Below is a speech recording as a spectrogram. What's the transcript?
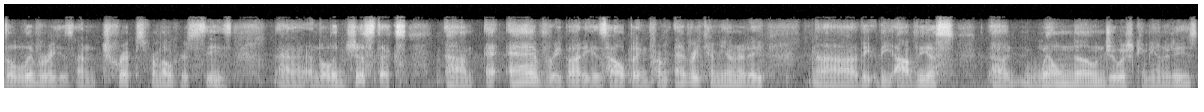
deliveries and trips from overseas and, and the logistics. Um, everybody is helping from every community. Uh, the the obvious, uh, well-known Jewish communities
